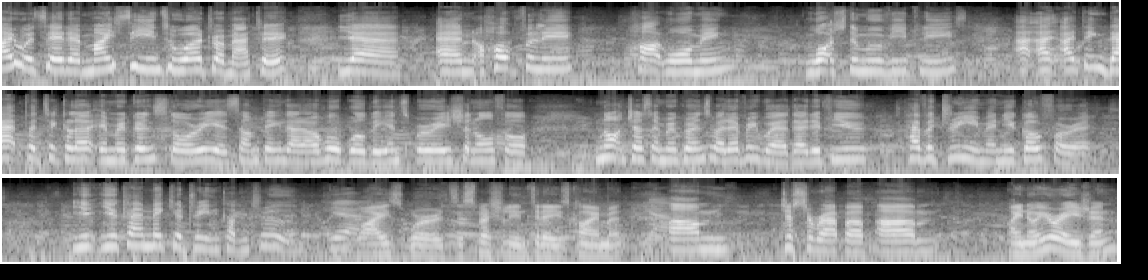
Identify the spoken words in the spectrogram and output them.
I would say that my scenes were dramatic. Yeah, and hopefully heartwarming. Watch the movie, please. I, I think that particular immigrant story is something that I hope will be inspirational for not just immigrants but everywhere. That if you have a dream and you go for it, you, you can make your dream come true. Yeah. Wise words, especially in today's climate. Yeah. Um, just to wrap up, um, I know you're Asian.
